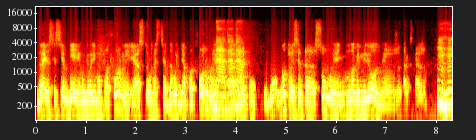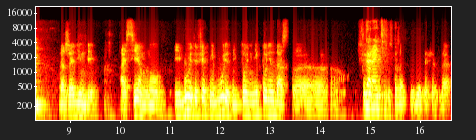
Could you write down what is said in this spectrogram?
Да, если 7 дней мы говорим о платформе и о стоимости одного дня платформы, да, да, да. Это, да ну, то есть это суммы многомиллионные уже, так скажем. Угу. Даже один день. А 7, ну, и будет эффект, не будет, никто, никто не даст э, гарантии. сказать, будет эффект, да.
